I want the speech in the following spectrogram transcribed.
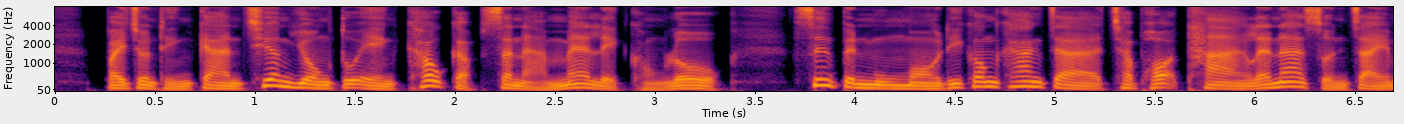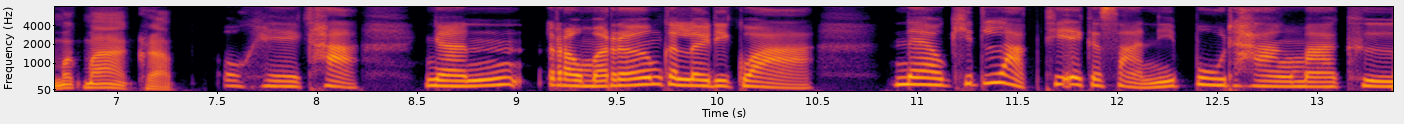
ำ ไปจนถึงการเชื่อมโยงตัวเองเข้ากับสนามแม่เหล็กของโลก ซึ่งเป็นมุมมองที่ค่อนข้างจะเฉพาะทางและน่าสนใจมาก ๆ ครับ โอเคค่ะ งั้นเรามาเริ่มกันเลยดีกว่า แนวคิดหลักที่เอกสารนี้ปูทางมาคือ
